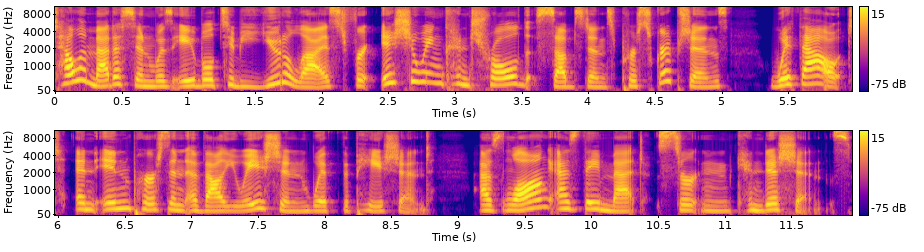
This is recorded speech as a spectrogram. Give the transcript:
telemedicine was able to be utilized for issuing controlled substance prescriptions without an in person evaluation with the patient, as long as they met certain conditions.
